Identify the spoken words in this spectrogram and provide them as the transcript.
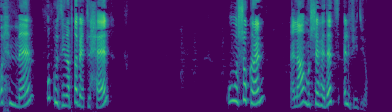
وحمام وكوزينة بطبيعة الحال. وشكرا على مشاهدة الفيديو.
